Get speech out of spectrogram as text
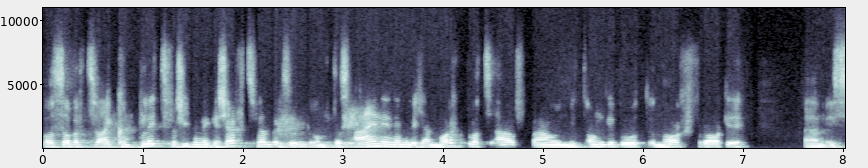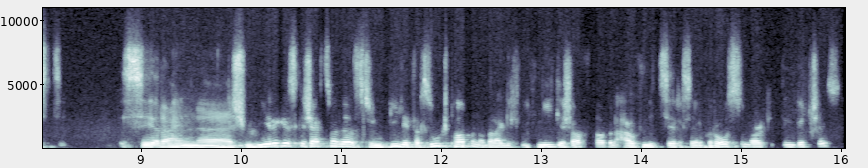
was aber zwei komplett verschiedene Geschäftsfelder sind und das eine, nämlich ein Marktplatz aufbauen mit Angebot und Nachfrage, ähm, ist sehr ein äh, schwieriges Geschäftsmodell, das schon viele versucht haben, aber eigentlich noch nie geschafft haben, auch mit sehr, sehr großen Marketing-Budgets.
